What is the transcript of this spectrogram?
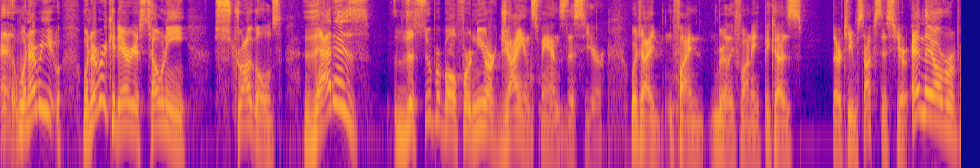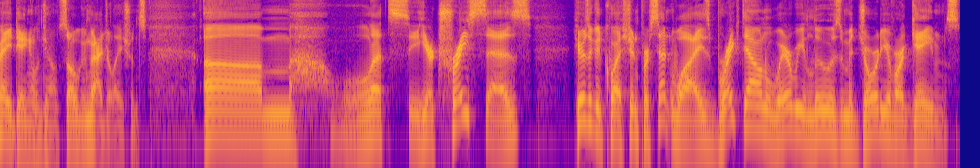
Uh, whenever you, whenever Kadarius Toney struggles, that is the Super Bowl for New York Giants fans this year, which I find really funny because their team sucks this year and they overpaid Daniel Jones. So congratulations. Um, let's see here. Trace says Here's a good question. Percent wise, break down where we lose a majority of our games.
